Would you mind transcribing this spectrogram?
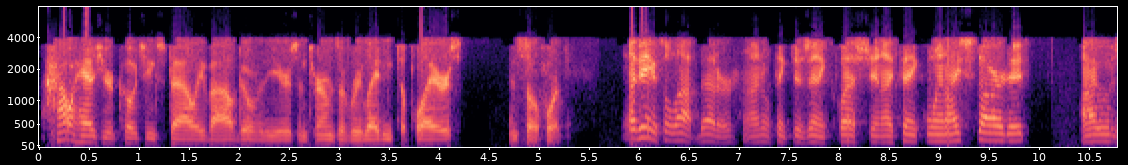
how has your coaching style evolved over the years in terms of relating to players and so forth? I think it's a lot better. I don't think there's any question. I think when I started, I was,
